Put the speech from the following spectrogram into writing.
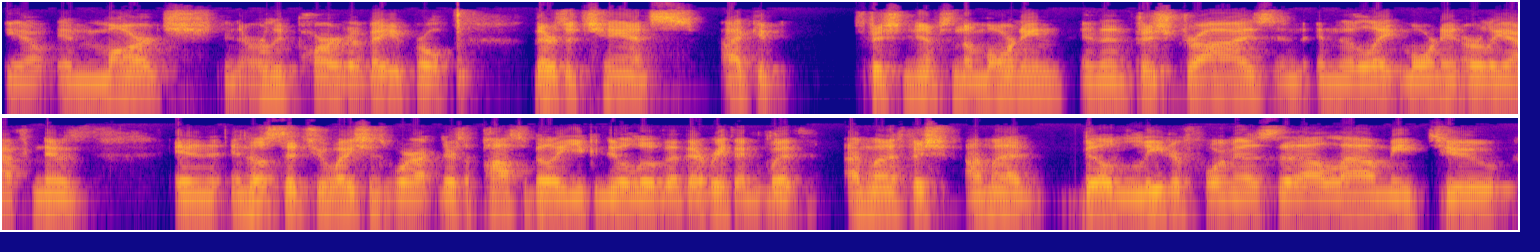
you know, in March, in the early part of April, there's a chance I could fish nymphs in the morning and then fish dries in, in the late morning, early afternoon. In, in those situations where there's a possibility you can do a little bit of everything with, I'm going to fish, I'm going to build leader formulas that allow me to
